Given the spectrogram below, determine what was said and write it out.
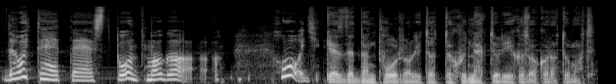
De hogy tehette ezt? Pont maga... Hogy? Kezdetben porral itottak, hogy megtörjék az akaratomat.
